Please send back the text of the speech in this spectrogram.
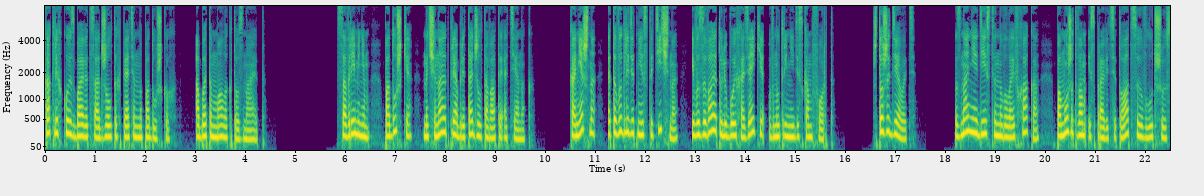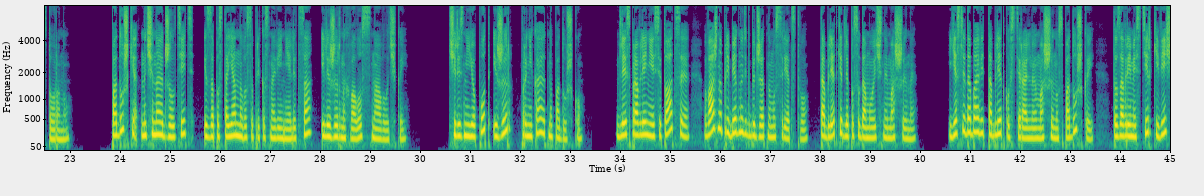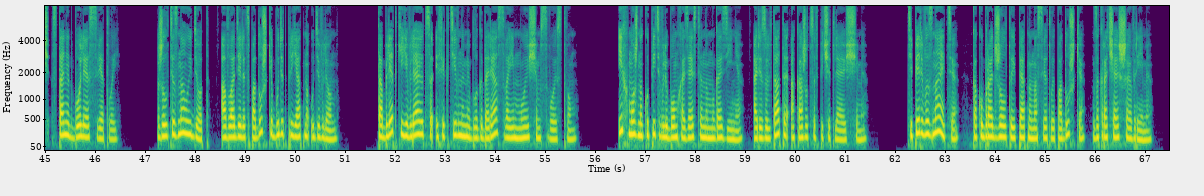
Как легко избавиться от желтых пятен на подушках? Об этом мало кто знает. Со временем подушки начинают приобретать желтоватый оттенок. Конечно, это выглядит неэстетично и вызывает у любой хозяйки внутренний дискомфорт. Что же делать? Знание действенного лайфхака поможет вам исправить ситуацию в лучшую сторону. Подушки начинают желтеть из-за постоянного соприкосновения лица или жирных волос с наволочкой. Через нее пот и жир проникают на подушку. Для исправления ситуации важно прибегнуть к бюджетному средству – таблетки для посудомоечной машины. Если добавить таблетку в стиральную машину с подушкой, то за время стирки вещь станет более светлой. Желтизна уйдет, а владелец подушки будет приятно удивлен. Таблетки являются эффективными благодаря своим моющим свойствам. Их можно купить в любом хозяйственном магазине, а результаты окажутся впечатляющими. Теперь вы знаете, как убрать желтые пятна на светлой подушке за кратчайшее время.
